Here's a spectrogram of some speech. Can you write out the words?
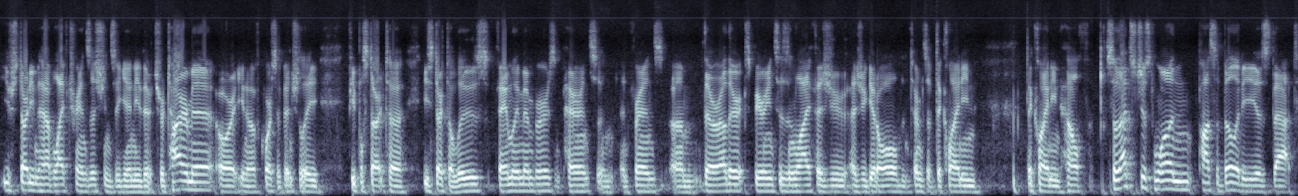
you're starting to have life transitions again. Either it's retirement, or you know, of course, eventually people start to you start to lose family members and parents and, and friends. Um, there are other experiences in life as you as you get old in terms of declining declining health. So that's just one possibility is that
